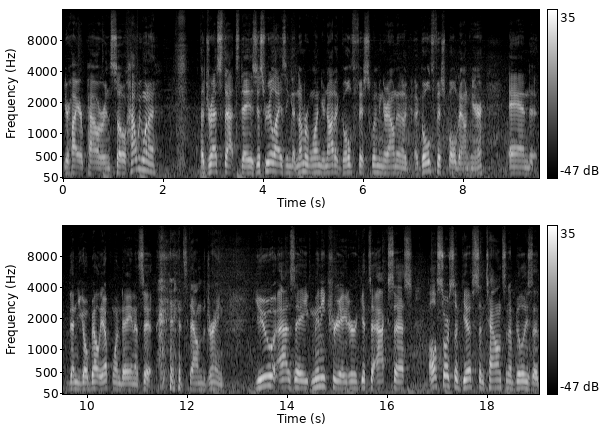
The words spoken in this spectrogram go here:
your higher power. And so how we want to address that today is just realizing that number one you're not a goldfish swimming around in a, a goldfish bowl down here and then you go belly up one day and that's it. It's down the drain you as a mini creator get to access all sorts of gifts and talents and abilities that,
